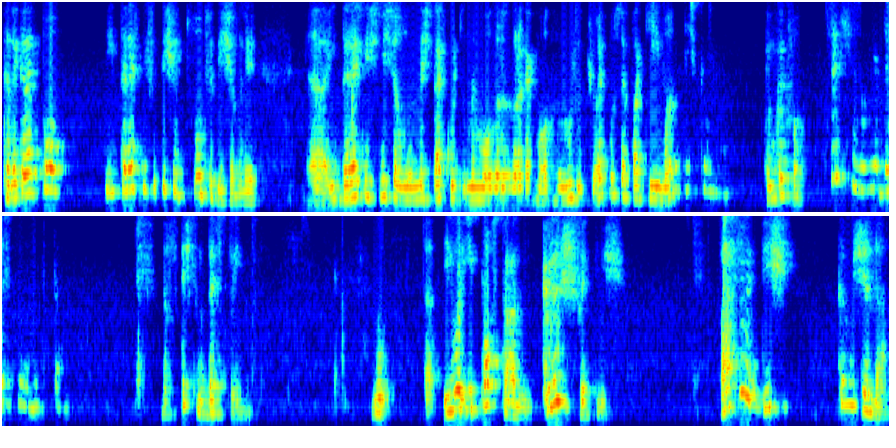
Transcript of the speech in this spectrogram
къде-къде по-интересни фетиши от, от фетиша, нали? А, интересни в смисъл на неща, които не мога да разбера как могат да възможда човек, но все пак ги има. Фетиш към... Към какво? Всеки сезон е девствено дупата. Да фетиш към девственност. Но а, има и по-странни. Кръж фетиш. Това е фетиш към жена,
